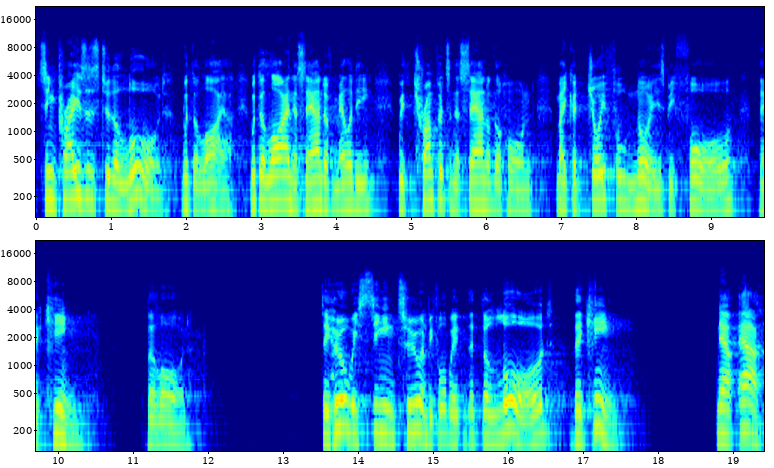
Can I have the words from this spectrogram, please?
Sing praises to the Lord with the lyre, with the lyre and the sound of melody, with trumpets and the sound of the horn. Make a joyful noise before the King, the Lord. See, who are we singing to and before? We, the, the Lord, the King. Now, our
